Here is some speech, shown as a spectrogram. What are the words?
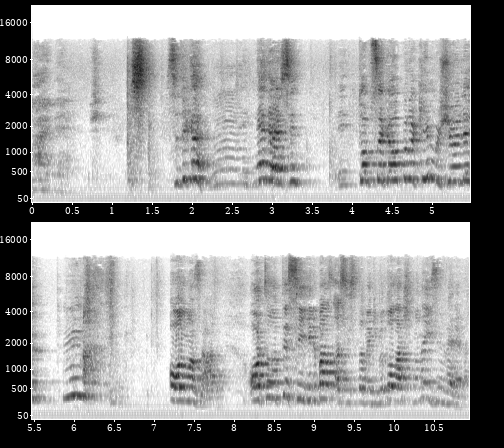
Vay be. Şşt, Sıdıka ne dersin? E, Top sakal bırakayım mı şöyle? Hı? Olmaz abi. Ortalıkta sihirbaz asistanı gibi dolaşmana izin veremem.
